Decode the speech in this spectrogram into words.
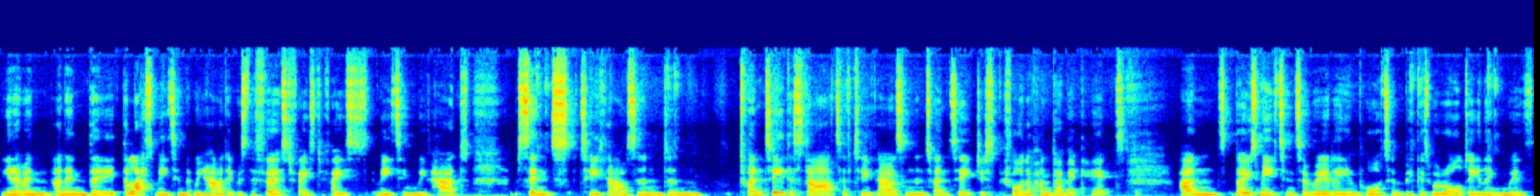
You know, and, and in the, the last meeting that we had, it was the first face to face meeting we've had since 2020, the start of 2020, just before the pandemic hit. And those meetings are really important because we're all dealing with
